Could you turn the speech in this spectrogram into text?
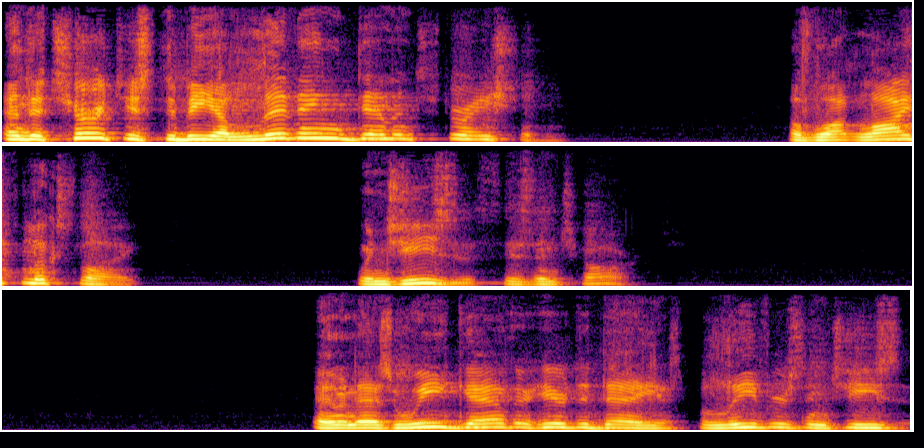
And the church is to be a living demonstration of what life looks like when Jesus is in charge. And as we gather here today as believers in Jesus,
